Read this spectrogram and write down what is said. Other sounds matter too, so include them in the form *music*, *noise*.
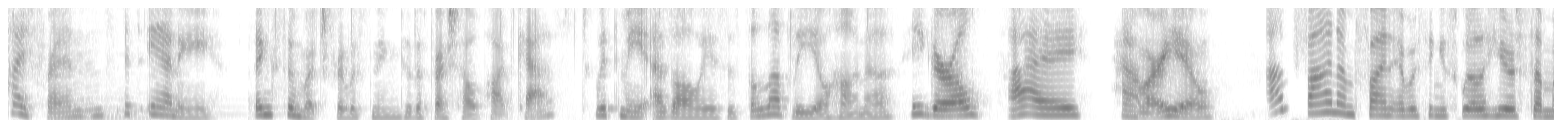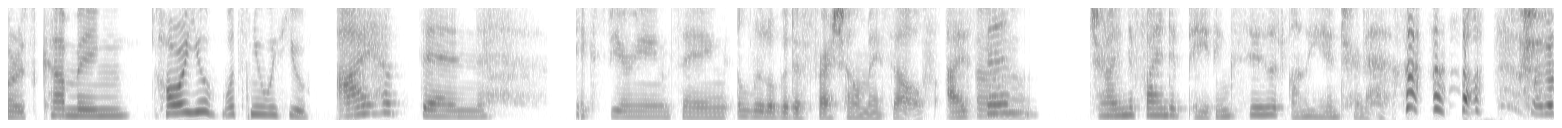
Hi, friends. It's Annie. Thanks so much for listening to the Fresh Hell podcast. With me, as always, is the lovely Johanna. Hey, girl. Hi. How are you? I'm fine. I'm fine. Everything is well here. Summer is coming. How are you? What's new with you? I have been experiencing a little bit of fresh hell myself. I've been Uh, trying to find a bathing suit on the internet. *laughs*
